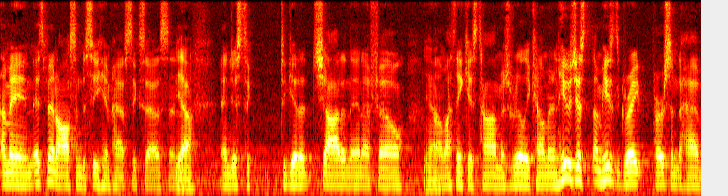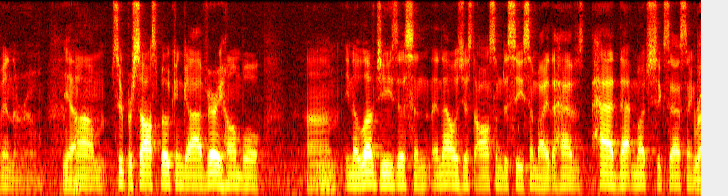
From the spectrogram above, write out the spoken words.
I mean, it's been awesome to see him have success and Yeah. and just to to get a shot in the NFL. Yeah. Um, I think his time is really coming, and he was just I mean he's a great person to have in the room. Yeah. Um, super soft spoken guy, very humble. Um, Mm. You know, love Jesus, and, and that was just awesome to see somebody that has had that much success in Right.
